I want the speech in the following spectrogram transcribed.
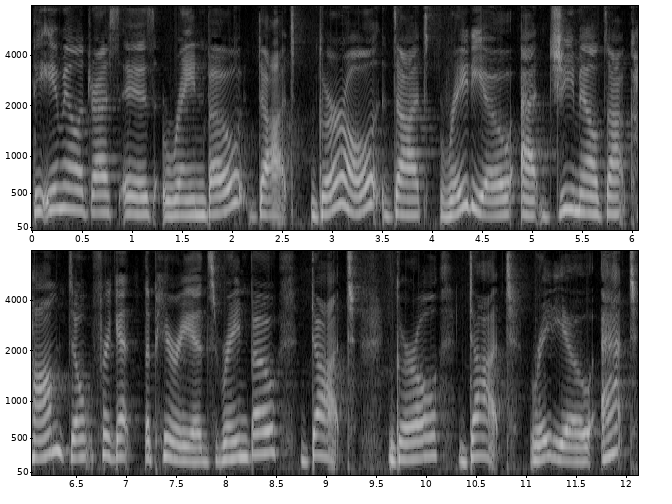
The email address is rainbow.girl.radio at gmail.com. Don't forget the periods rainbow.girl.radio at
